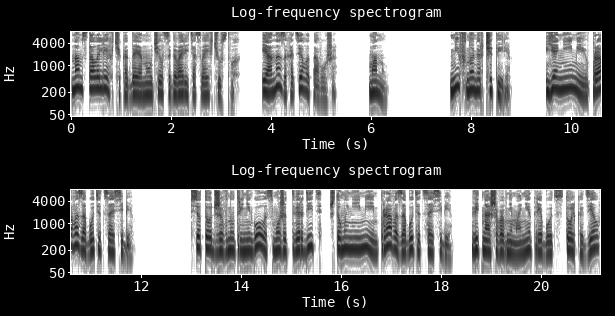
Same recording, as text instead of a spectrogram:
Нам стало легче, когда я научился говорить о своих чувствах, и она захотела того же. Ману. Миф номер четыре. Я не имею права заботиться о себе. Все тот же внутренний голос может твердить, что мы не имеем права заботиться о себе, ведь нашего внимания требует столько дел,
